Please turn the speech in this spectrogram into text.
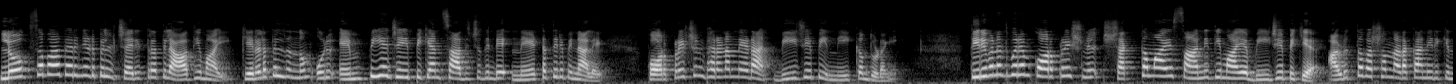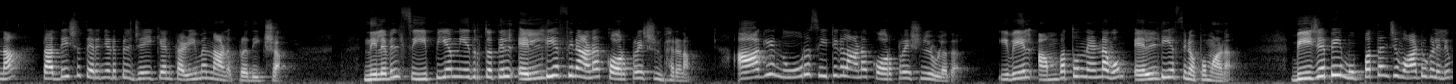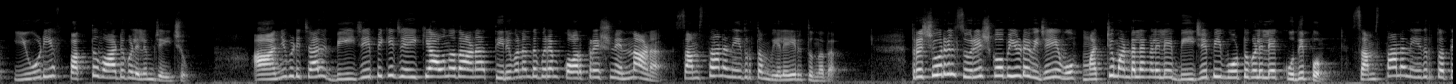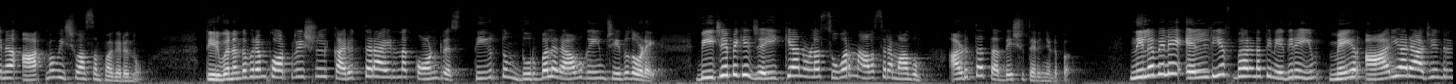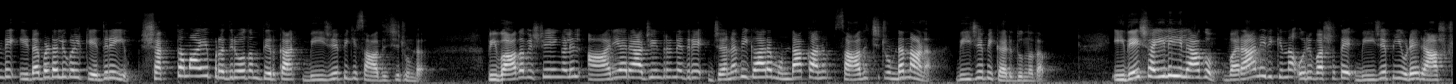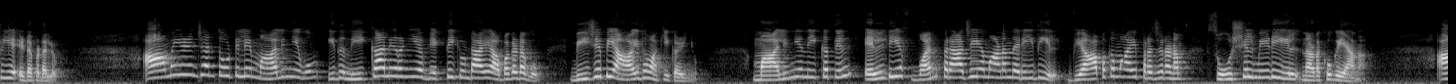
ലോക്സഭാ തെരഞ്ഞെടുപ്പിൽ ചരിത്രത്തിൽ ആദ്യമായി കേരളത്തിൽ നിന്നും ഒരു എം പിയെ ജയിപ്പിക്കാൻ സാധിച്ചതിന്റെ നേട്ടത്തിന് പിന്നാലെ കോർപ്പറേഷൻ ഭരണം നേടാൻ ബി ജെ പി നീക്കം തുടങ്ങി. തിരുവനന്തപുരം കോർപ്പറേഷനിൽ ശക്തമായ സാന്നിധ്യമായ ബി ജെ പിക്ക് അടുത്ത വർഷം നടക്കാനിരിക്കുന്ന തദ്ദേശ തെരഞ്ഞെടുപ്പിൽ ജയിക്കാൻ കഴിയുമെന്നാണ് പ്രതീക്ഷ. നിലവിൽ സി പി എം നേതൃത്വത്തിൽ എൽ ഡി എഫിനാണ് കോർപ്പറേഷൻ ഭരണം. ആകെ നൂറ് സീറ്റുകളാണ് കോർപ്പറേഷനിലുള്ളത്. ഇവയിൽ അമ്പത്തൊന്നെണ്ണവും എൽ ഡി എഫിനൊപ്പമാണ്. ബി ജെ പി മുപ്പത്തഞ്ച് വാർഡുകളിലും യു ഡി എഫ് പത്ത് വാർഡുകളിലും ജയിച്ചു. ആഞ്ഞുപിടിച്ചാൽ ബി ജെ പിക്ക് ജയിക്കാവുന്നതാണ് തിരുവനന്തപുരം കോർപ്പറേഷൻ എന്നാണ് സംസ്ഥാന നേതൃത്വം വിലയിരുത്തുന്നത്. തൃശൂരിൽ സുരേഷ് ഗോപിയുടെ വിജയവും മറ്റു മണ്ഡലങ്ങളിലെ ബി ജെ പി വോട്ടുകളിലെ കുതിപ്പും സംസ്ഥാന നേതൃത്വത്തിന് ആത്മവിശ്വാസം പകരുന്നു. തിരുവനന്തപുരം കോർപ്പറേഷനിൽ കരുത്തരായിരുന്ന കോൺഗ്രസ് തീർത്തും ദുർബലരാവുകയും ചെയ്തതോടെ ബി ജെ പിക്ക് ജയിക്കാനുള്ള സുവർണ അവസരമാകും അടുത്ത തദ്ദേശ തെരഞ്ഞെടുപ്പ്. നിലവിലെ എൽ ഡി എഫ് ഭരണത്തിനെതിരെയും മേയർ ആര്യ രാജേന്ദ്രന്റെ ഇടപെടലുകൾക്കെതിരെയും ശക്തമായ പ്രതിരോധം തീർക്കാൻ ബി ജെ പിക്ക് സാധിച്ചിട്ടുണ്ട്. വിവാദ വിഷയങ്ങളിൽ ആര്യ രാജേന്ദ്രനെതിരെ ജനവികാരം ഉണ്ടാക്കാനും സാധിച്ചിട്ടുണ്ടെന്നാണ് ബി ജെ പി കരുതുന്നത്. ഇതേ ശൈലിയിലാകും വരാനിരിക്കുന്ന ഒരു വർഷത്തെ ബി ജെ പിയുടെ രാഷ്ട്രീയ ഇടപെടലും. ആമയിഴഞ്ചാൻ തോട്ടിലെ മാലിന്യവും ഇത് നീക്കാനിറങ്ങിയ വ്യക്തിക്കുണ്ടായ അപകടവും ബി ജെ പി ആയുധമാക്കി കഴിഞ്ഞു. മാലിന്യ നീക്കത്തിൽ എൽ ഡി എഫ് വൻ പരാജയമാണെന്ന രീതിയിൽ വ്യാപകമായ പ്രചരണം സോഷ്യൽ മീഡിയയിൽ നടക്കുകയാണ്.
